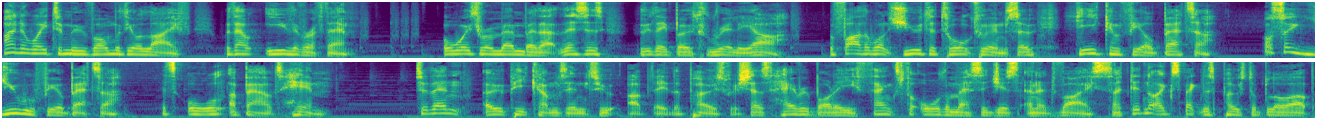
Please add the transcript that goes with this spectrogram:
Find a way to move on with your life without either of them. Always remember that this is who they both really are. Your father wants you to talk to him so he can feel better. Also, you will feel better. It's all about him. So then OP comes in to update the post, which says, Hey everybody, thanks for all the messages and advice. I did not expect this post to blow up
